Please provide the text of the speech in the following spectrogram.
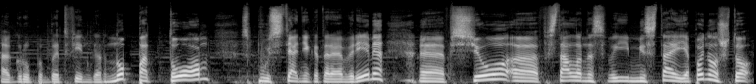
э, группы Badfinger. Но потом, спустя некоторое время, все встало на свои места. И я понял, что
